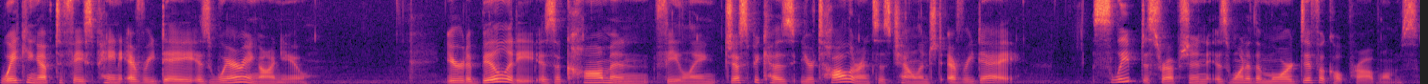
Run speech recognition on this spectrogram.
Waking up to face pain every day is wearing on you. Irritability is a common feeling just because your tolerance is challenged every day. Sleep disruption is one of the more difficult problems.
